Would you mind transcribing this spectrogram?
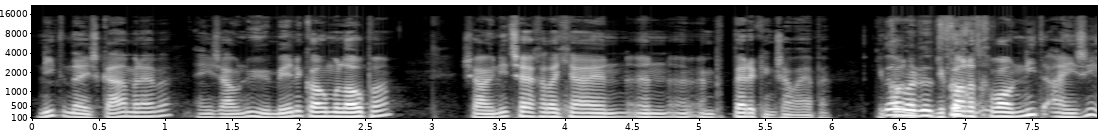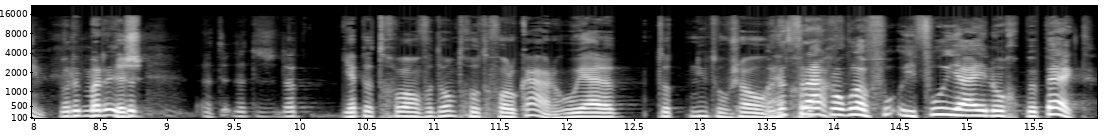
niet in deze kamer hebben en je zou nu hier binnenkomen lopen, zou je niet zeggen dat jij een, een- een beperking zou hebben. Je, Ja, kan, het, je kan het gewoon niet aan je zien. Maar, maar, Dus dat, het, dat is, dat, je hebt het gewoon verdomd goed voor elkaar. Hoe jij dat tot nu toe zo maar hebt dat vraag ik me ook wel. Voel, voel jij je nog beperkt?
